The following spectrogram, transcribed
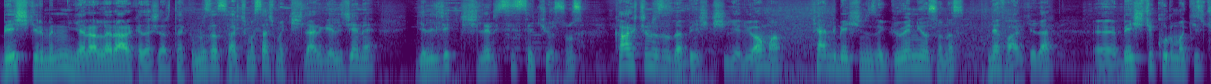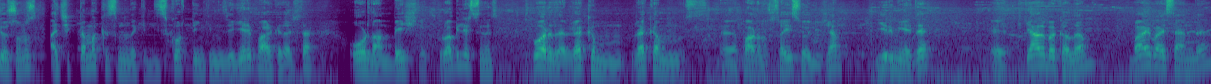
5 girmenin yararları arkadaşlar. Takımınıza saçma saçma kişiler geleceğine gelecek kişileri siz seçiyorsunuz. Karşınıza da 5 kişi geliyor ama kendi 5'inize güveniyorsanız ne fark eder? 5'li kurmak istiyorsanız açıklama kısmındaki Discord linkimize gelip arkadaşlar oradan 5'li kurabilirsiniz. Bu arada rakam rakam e, pardon sayı söyleyeceğim. 27. Evet gel bakalım. Bay bay sende.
